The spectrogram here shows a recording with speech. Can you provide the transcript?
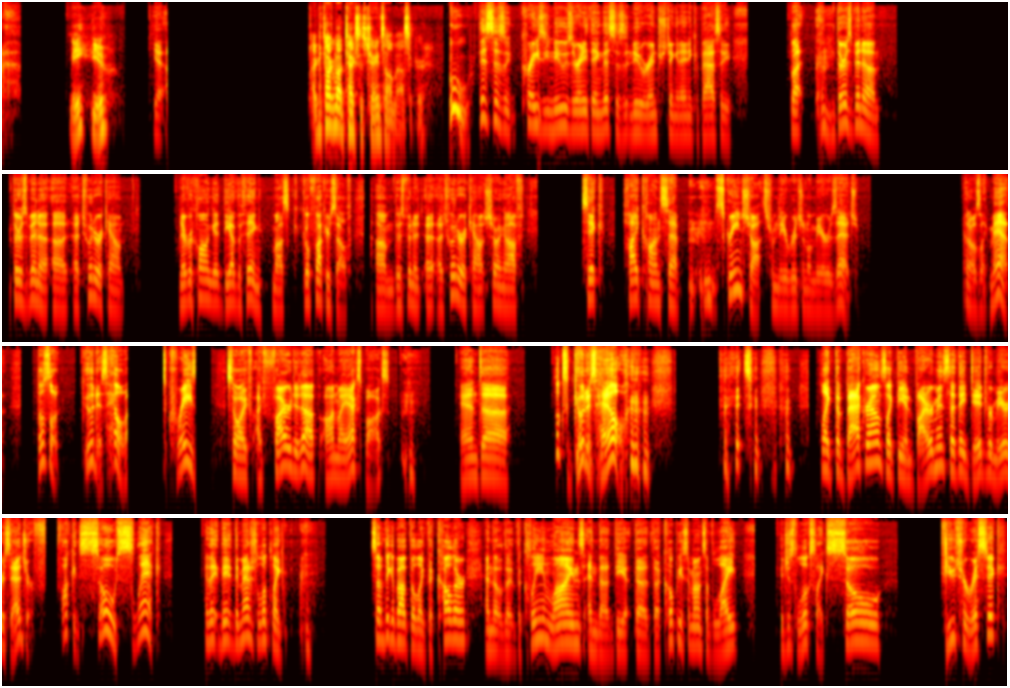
um, me, you. Yeah. I can talk about Texas Chainsaw Massacre. Ooh, this isn't crazy news or anything. This isn't new or interesting in any capacity. But there's been a there's been a, a, a Twitter account. Never calling it the other thing, Musk. Go fuck yourself. Um, there's been a, a, Twitter account showing off sick, high concept screenshots from the original Mirror's Edge. And I was like, man, those look good as hell. That's crazy. So I, I fired it up on my Xbox and uh looks good as hell. it's like the backgrounds, like the environments that they did for Mirror's Edge are fucking so slick. And they, they, they managed to look like something about the like the color and the, the, the clean lines and the, the the the copious amounts of light. It just looks like so futuristic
